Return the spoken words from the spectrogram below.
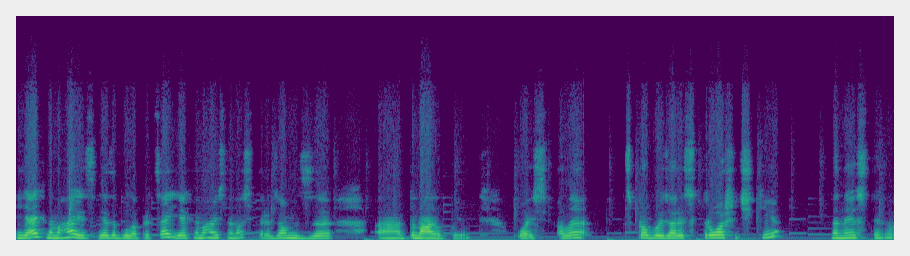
І я їх намагаюсь, я забула про це, я їх намагаюсь наносити разом з а, тоналкою. Ось, але спробую зараз трошечки нанести. Ну,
